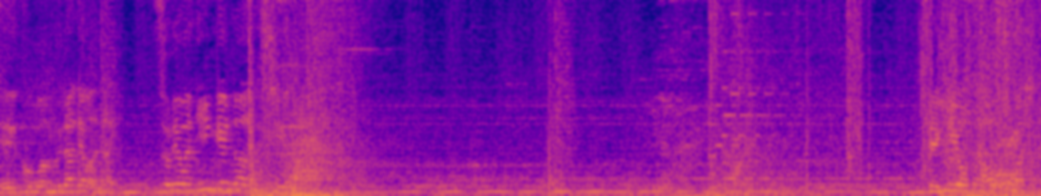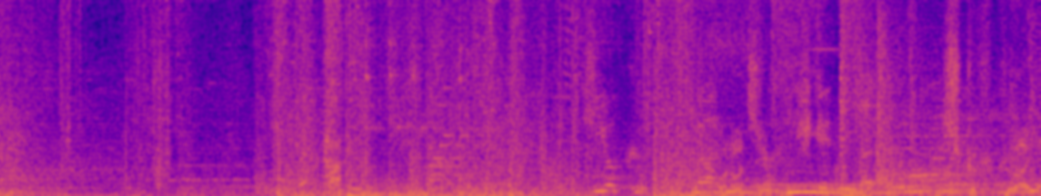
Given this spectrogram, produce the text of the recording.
抵抗は無駄ではないそれは人間の証よ敵を倒しました記憶はこの銃人間に祝福は宿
